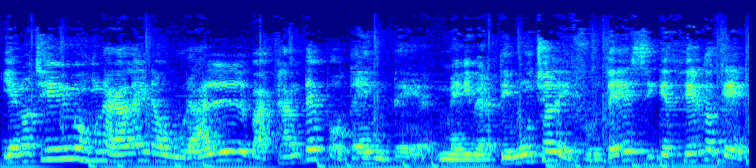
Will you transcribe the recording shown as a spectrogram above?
Y anoche vimos una gala inaugural bastante potente. Me divertí mucho, disfruté. Sí que es cierto que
